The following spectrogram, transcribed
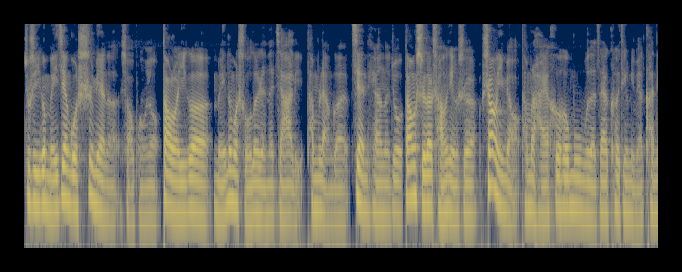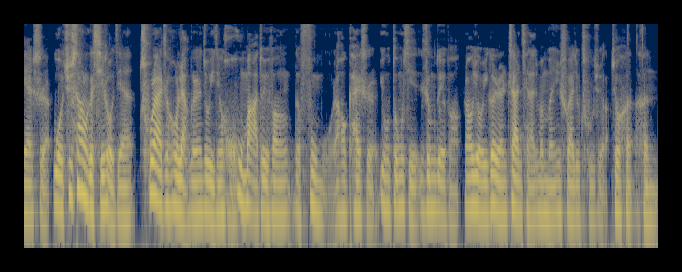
就是一个没见过世面的小朋友，到了一个没那么熟的人的家里，他们两个见天了。就当时的场景是，上一秒他们还和和睦睦的在客厅里面看电视，我去上了个洗手间，出来之后两个人就已经互骂对方的父母，然后开始用东西扔对方，然后有一个人站起来就把门一摔就出去了，就很很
